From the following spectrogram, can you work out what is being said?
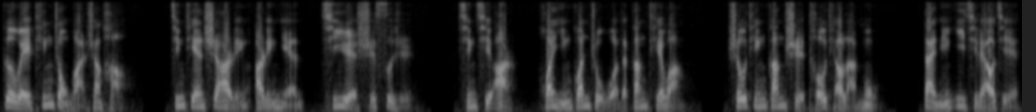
各位听众晚上好，今天是二零二零年七月十四日，星期二，欢迎关注我的钢铁网，收听钢市头条栏目，带您一起了解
